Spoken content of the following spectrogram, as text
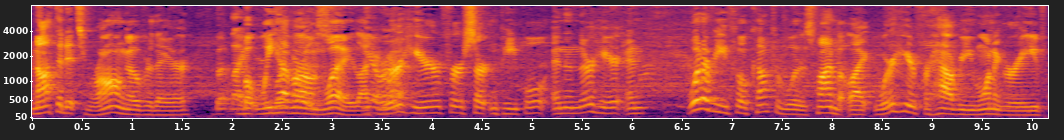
not that it's wrong over there, But, like, we we're have our own way. Like Yeah, we're here for certain people, and then they're here, and whatever you feel comfortable with is fine. But like we're here for however you want to grieve.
